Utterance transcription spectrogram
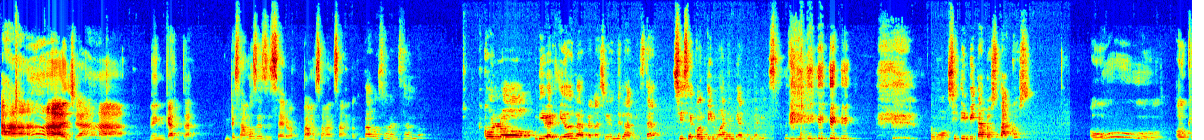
Ah, ya. Me encanta. Empezamos desde cero, vamos avanzando. Vamos avanzando con lo divertido de la relación, de la amistad, si se continúan enviando memes, como si te invita a los tacos. Oh, ok.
